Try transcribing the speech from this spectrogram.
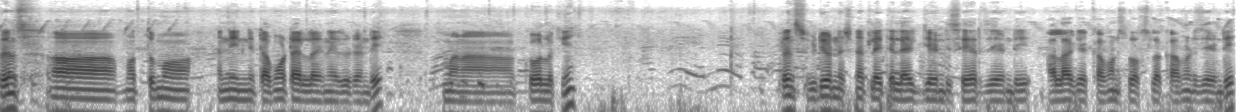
ఫ్రెండ్స్ మొత్తము అన్ని ఇన్ని టమోటాలు అయినాయి చూడండి మన కోళ్ళకి. ఫ్రెండ్స్ వీడియో నచ్చినట్లయితే లైక్ చేయండి షేర్ చేయండి అలాగే కామెంట్స్ బాక్స్లో కామెంట్ చేయండి.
